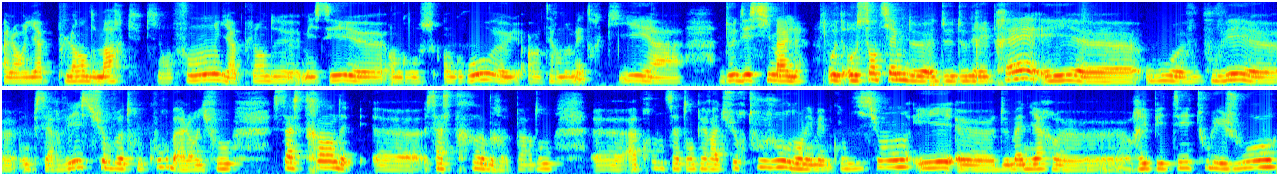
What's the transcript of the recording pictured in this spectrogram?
alors il y a plein de marques qui en font, il y a plein de, mais c'est en gros, en gros un thermomètre qui est à deux décimales au, centième de, degré près et euh, où euh, vous pouvez euh, observer sur votre courbe. Alors il faut s'astreindre, s'astreindre pardon, à prendre sa température toujours dans les mêmes conditions et de manière répétée tous les jours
